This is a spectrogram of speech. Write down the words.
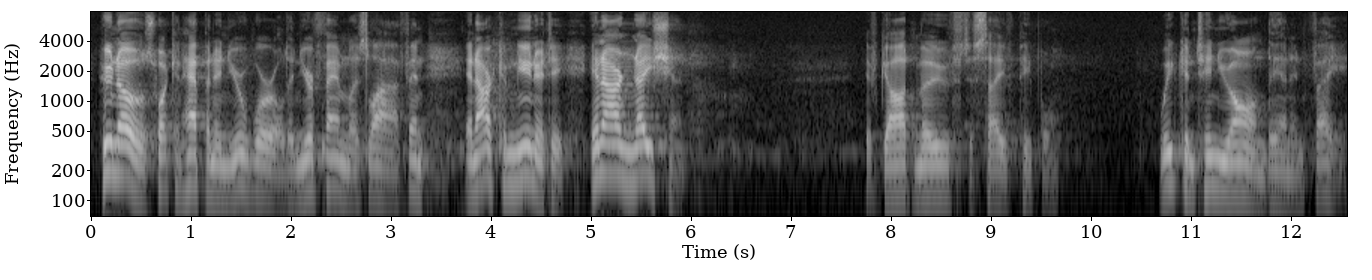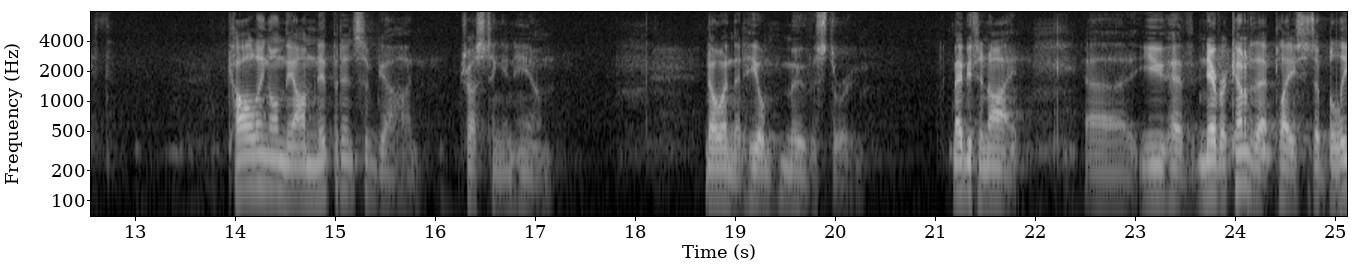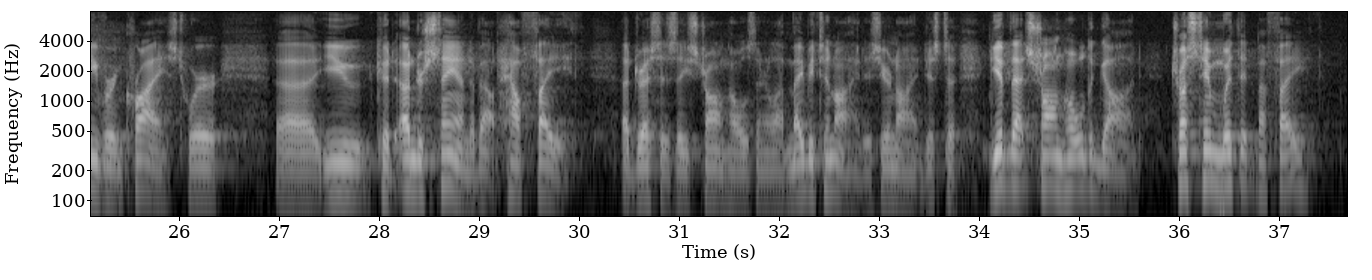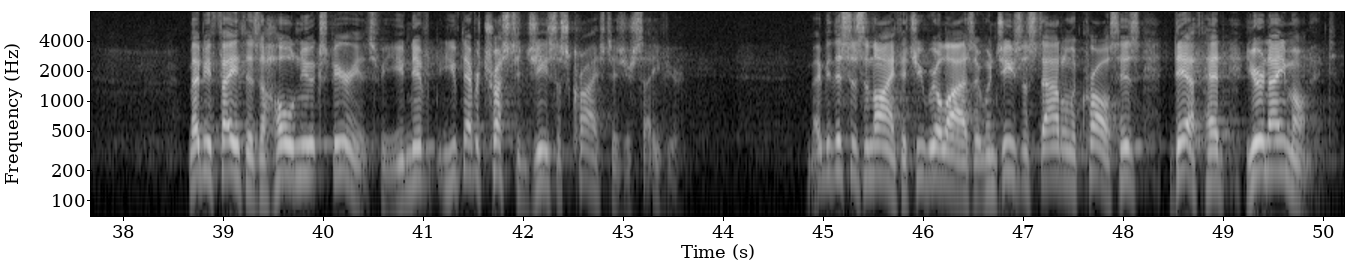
Who knows what can happen in your world, in your family's life, and in our community, in our nation, if God moves to save people we continue on then in faith, calling on the omnipotence of God, trusting in Him, knowing that He'll move us through. Maybe tonight uh, you have never come to that place as a believer in Christ where uh, you could understand about how faith addresses these strongholds in your life. Maybe tonight is your night just to give that stronghold to God, trust Him with it by faith Maybe faith is a whole new experience for you. You've never, you've never trusted Jesus Christ as your Savior. Maybe this is the night that you realize that when Jesus died on the cross, his death had your name on it.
